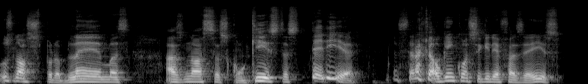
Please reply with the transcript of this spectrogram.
os nossos problemas, as nossas conquistas? Teria. Será que alguém conseguiria fazer isso?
